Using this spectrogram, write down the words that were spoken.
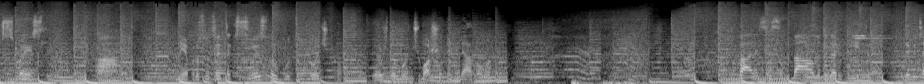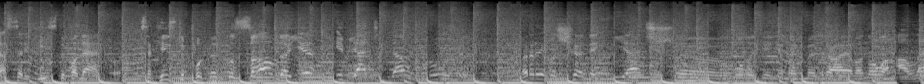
В смислі? А. Ні, просто це так свиснув, будто точка. Я ж думаю, чума, що ти глянула. Шукалися сигнали від арбітра. Дивича Сергій Степаненко. Сергій Степаненко завдає і м'яч йде у груди. Рикошетить м'яч е, володіннями Дмитра Іванова, але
